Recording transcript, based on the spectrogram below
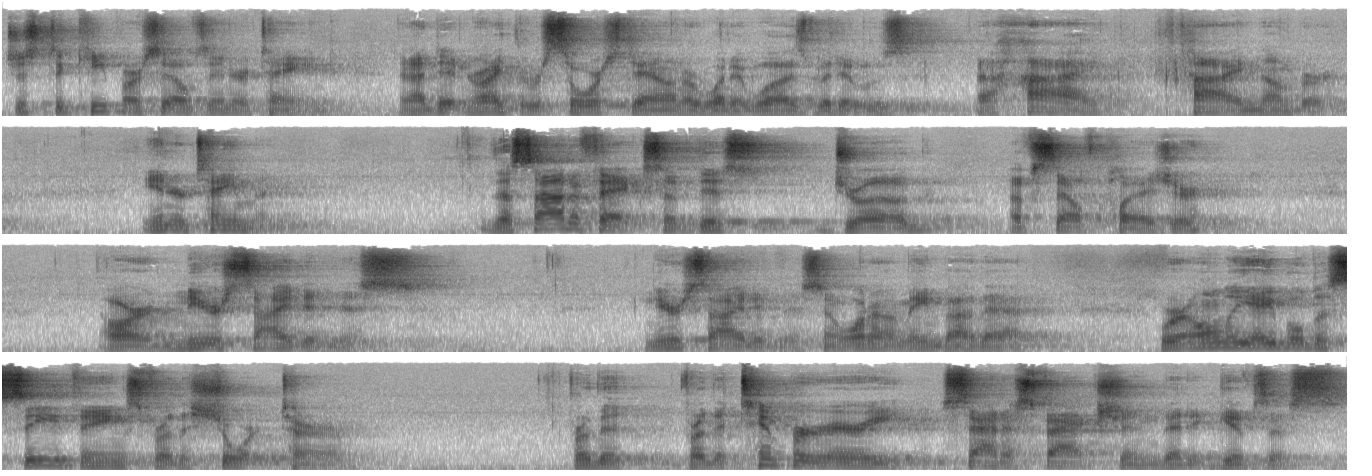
just to keep ourselves entertained. And I didn't write the resource down or what it was, but it was a high, high number. Entertainment. The side effects of this drug of self pleasure are nearsightedness. Nearsightedness. And what do I mean by that? We're only able to see things for the short term, for the, for the temporary satisfaction that it gives us.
